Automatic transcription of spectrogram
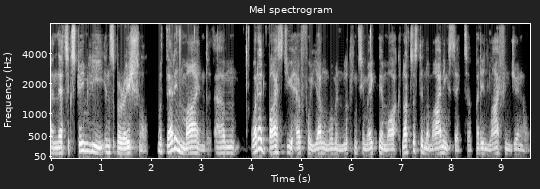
And that's extremely inspirational. With that in mind, um, what advice do you have for young women looking to make their mark, not just in the mining sector, but in life in general?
